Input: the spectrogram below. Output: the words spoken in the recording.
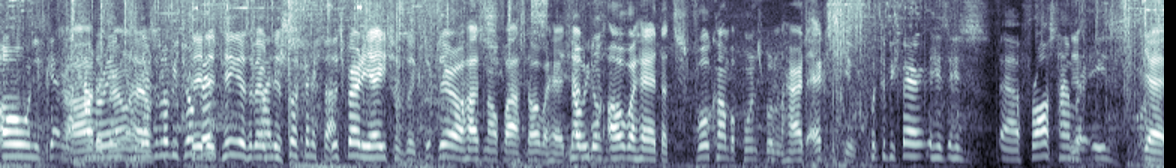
Oh, and he's getting a Ah, the hammer in. And there's a lovely jump See, in. the thing is about this, that. this variations, like Sub-Zero has no fast overhead. No, he he one overhead that's full combo punchable and hard to execute. But to be fair, his his uh, frost hammer Yeah. is Yeah,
